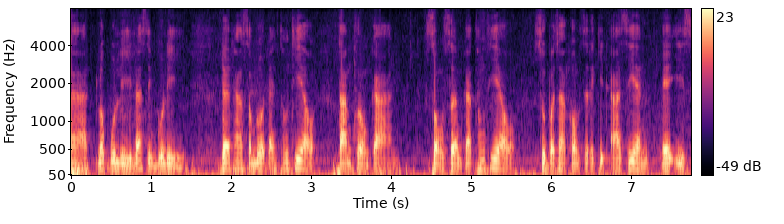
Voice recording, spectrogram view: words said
นาท ลบบุรี และสิงห์บุรี เดินทางสำรวจแหล่งท่องเที่ยว ตามโครงการ ส่งเสริมการท่องเที่ยว สู่ประชาคมเศรษฐกิจอาเซียน AEC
